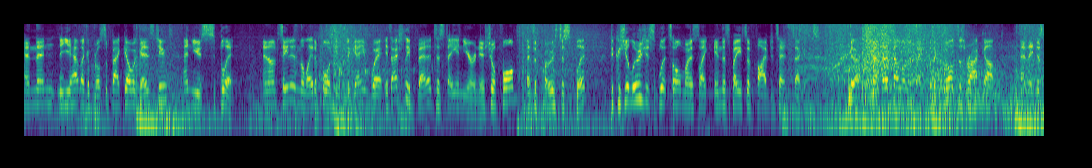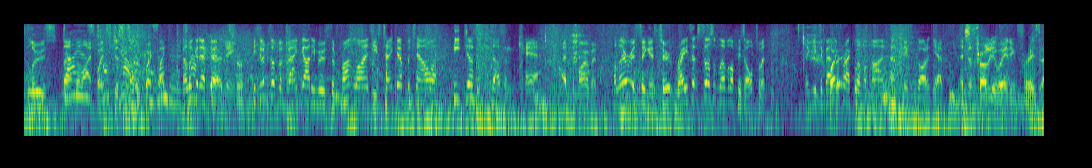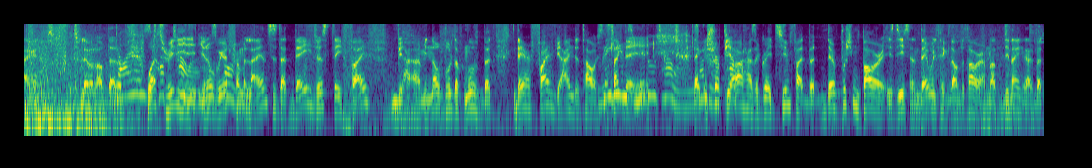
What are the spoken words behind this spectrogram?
and then you have like a Bristleback go against you, and you split. And I've seen it in the later portions of the game where it's actually better to stay in your initial form as opposed to split, because you lose your splits almost like in the space of 5 to 10 seconds. Yeah. That, that's how long it takes. But the quills just rack up, and they just lose the, the life points just so tower is quickly. Now look at attack. Yeah, it's true. FNG. He's got himself a Vanguard, he moves the front lines, he's taking up the tower. He just doesn't care at the moment. Hilarious thing is too, Razor still doesn't level up his ultimate. Like he's about What to a- crack level 9, hasn't even got it yet. And He's doesn't probably need it. waiting for his Aghanim's to level up that. Dire's What's really, you know, has weird from. Alliance is that they just stay five behind. I mean, no Bulldog moved, but they are five behind the towers. it's like Radiant's they, middle tower is like under sure, PR has a great team fight, but their pushing power is decent. They will take down the tower. I'm not denying that, but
